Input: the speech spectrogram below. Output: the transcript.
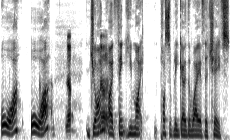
Or, or no, John, no. I think you might possibly go the way of the Chiefs.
